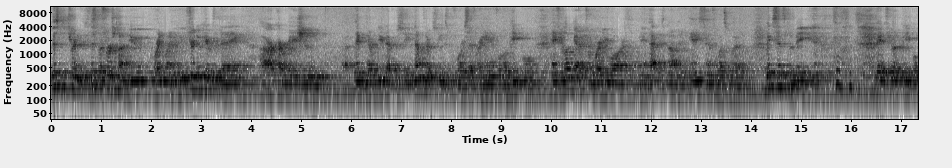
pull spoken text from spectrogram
this is Trinity. This is the first time you, or anyone, if you're new here today, uh, our congregation, uh, they've never, you've never seen, no one's ever seen this before except for a handful of people. And if you look at it from where you are, man, that does not make any sense whatsoever. It makes sense to me, maybe a few other people.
